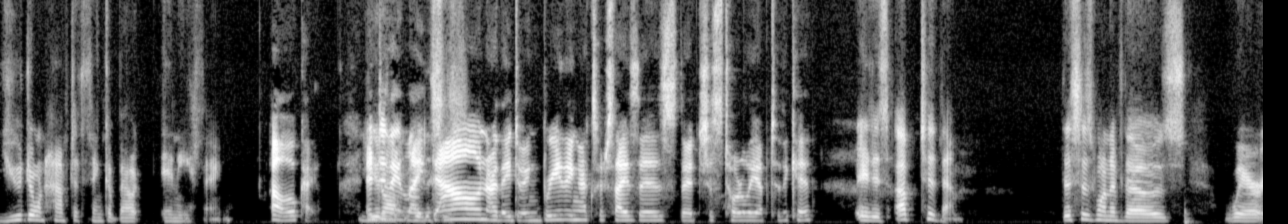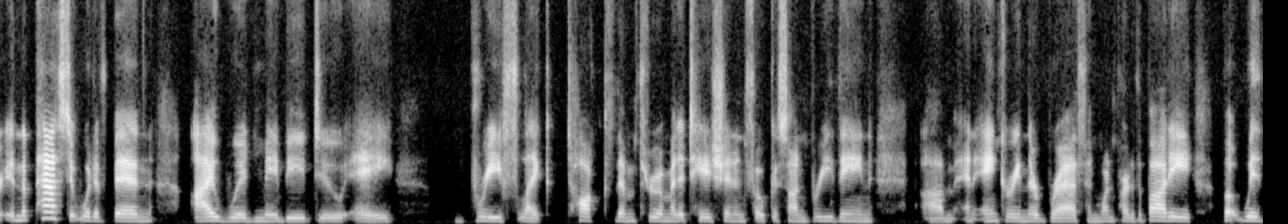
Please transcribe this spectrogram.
you don't have to think about anything. Oh, okay. You and do they lie down? Is, Are they doing breathing exercises? That's just totally up to the kid. It is up to them. This is one of those where in the past it would have been I would maybe do a brief like talk them through a meditation and focus on breathing um, and anchoring their breath in one part of the body. But with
